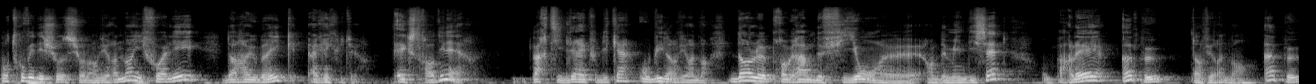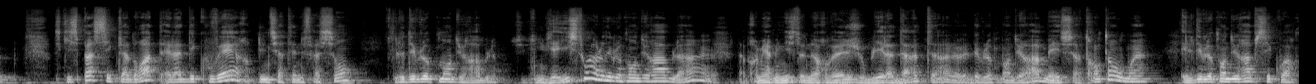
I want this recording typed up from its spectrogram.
Pour trouver des choses sur l'environnement, il faut aller dans la rubrique agriculture. Extraordinaire. Parti des Républicains oublie l'environnement. Dans le programme de Fillon euh, en 2017, on parlait un peu d'environnement, un peu. Ce qui se passe, c'est que la droite, elle a découvert, d'une certaine façon, le développement durable. C'est une vieille histoire, le développement durable. Hein. La première ministre de Norvège, j'ai oublié la date, hein, le développement durable, mais c'est à 30 ans au moins. Et le développement durable, c'est quoi?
